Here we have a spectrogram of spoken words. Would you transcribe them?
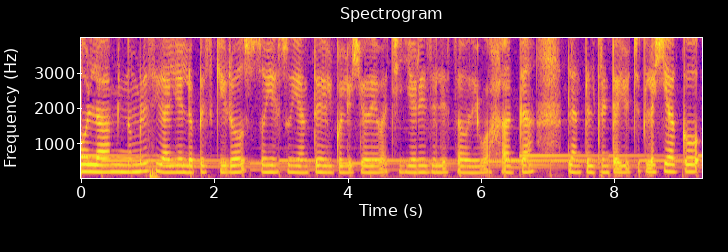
Hola, mi nombre es Idalia López Quiroz, soy estudiante del Colegio de Bachilleres del Estado de Oaxaca, plantel 38 Tlajiaco,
